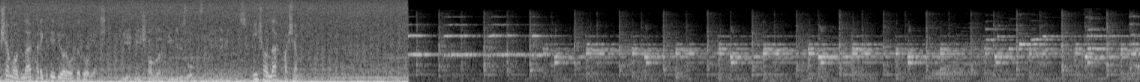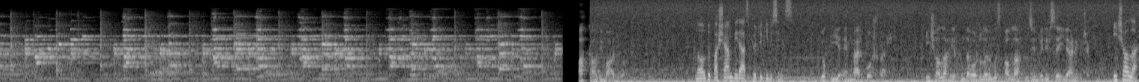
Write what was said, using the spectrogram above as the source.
Paşam ordular hareket ediyor Orta Doğu'ya. İyi inşallah İngiliz ordusunu yenebiliriz. İnşallah paşam. Ah kalbim ağrıyor. Ne oldu paşam biraz kötü gibisiniz. Yok iyi Enver boş ver. İnşallah yakında ordularımız Allah izin verirse ilerleyecek. İnşallah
